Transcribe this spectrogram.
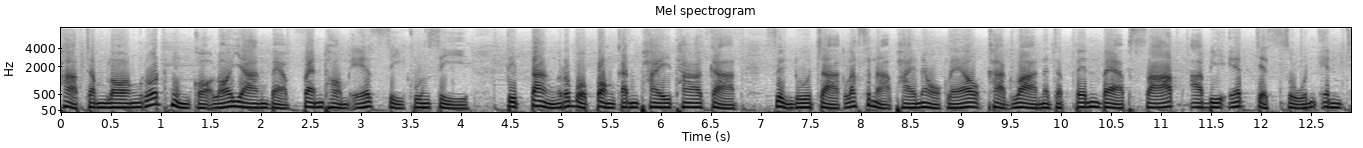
ภาพจำลองรถหุ่มเกาะล้อยางแบบ Phantom S 4คูณ4ติดตั้งระบบป้องกันภัยทางอากาศ ซึ่งดูจากลักษณะภายนอกแล้ว คาดว่าน่าจะเป็นแบบ s a r p RBS 70 NG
